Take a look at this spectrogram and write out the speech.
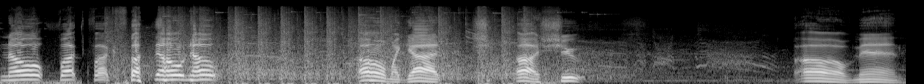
No, fuck, fuck, fuck. No, no. Oh, my God. Sh oh, shoot. Oh, man.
